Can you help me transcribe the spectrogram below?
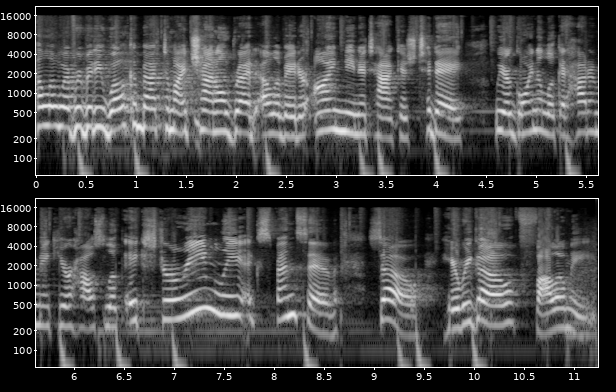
Hello everybody, welcome back to my channel, Red Elevator. I'm Nina Takesh. Today, we are going to look at how to make your house look extremely expensive. So here we go, follow me.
